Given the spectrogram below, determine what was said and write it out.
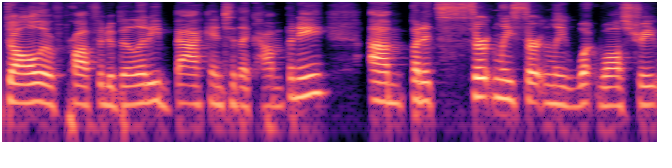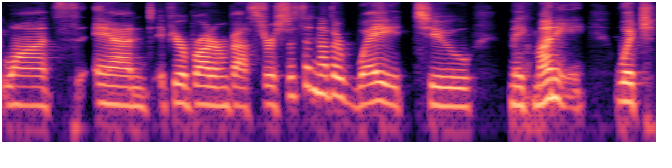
dollar of profitability back into the company. Um, but it's certainly, certainly what Wall Street wants. And if you're a broader investor, it's just another way to make money, which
